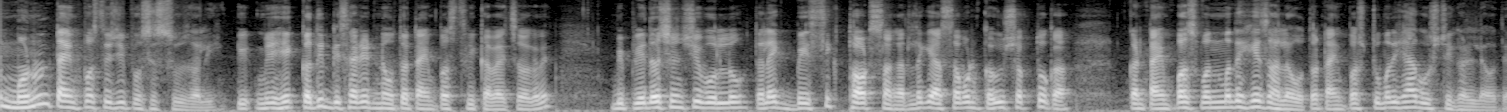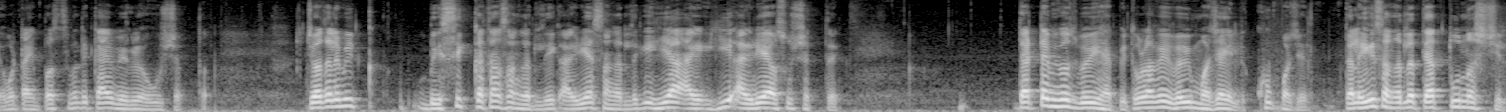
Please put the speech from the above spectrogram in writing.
म्हणून टाइमपास त्याची प्रोसेस सुरू झाली. म्हणजे हे कधीच डिसाइडेड नव्हतं टाइमपास थ्री करायचं वगैरे. मी प्रियदर्शनशी बोललो. त्याला एक बेसिक थॉट सांगितलं की असं आपण करू शकतो का? कारण टाइमपास वनमध्ये हे झालं होतं. टाइमपास टूमध्ये ह्या गोष्टी घडल्या होत्या. मग टाईमपास थ्रीमध्ये काय वेगळं होऊ शकतं? जेव्हा त्याला मी बेसिक कथा सांगितली एक आयडिया सांगितलं की ही आय ही आयडिया असू शकते. That time he was very happy थोडा व्हेरी मजा येईल. खूप मजा येईल. त्याला हे सांगितलं त्यात तू नसशील.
